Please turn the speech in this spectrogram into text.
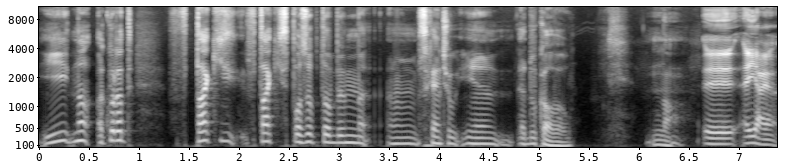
I no akurat w taki, w taki sposób to bym um, z chęcią edukował. No. Yy, ja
